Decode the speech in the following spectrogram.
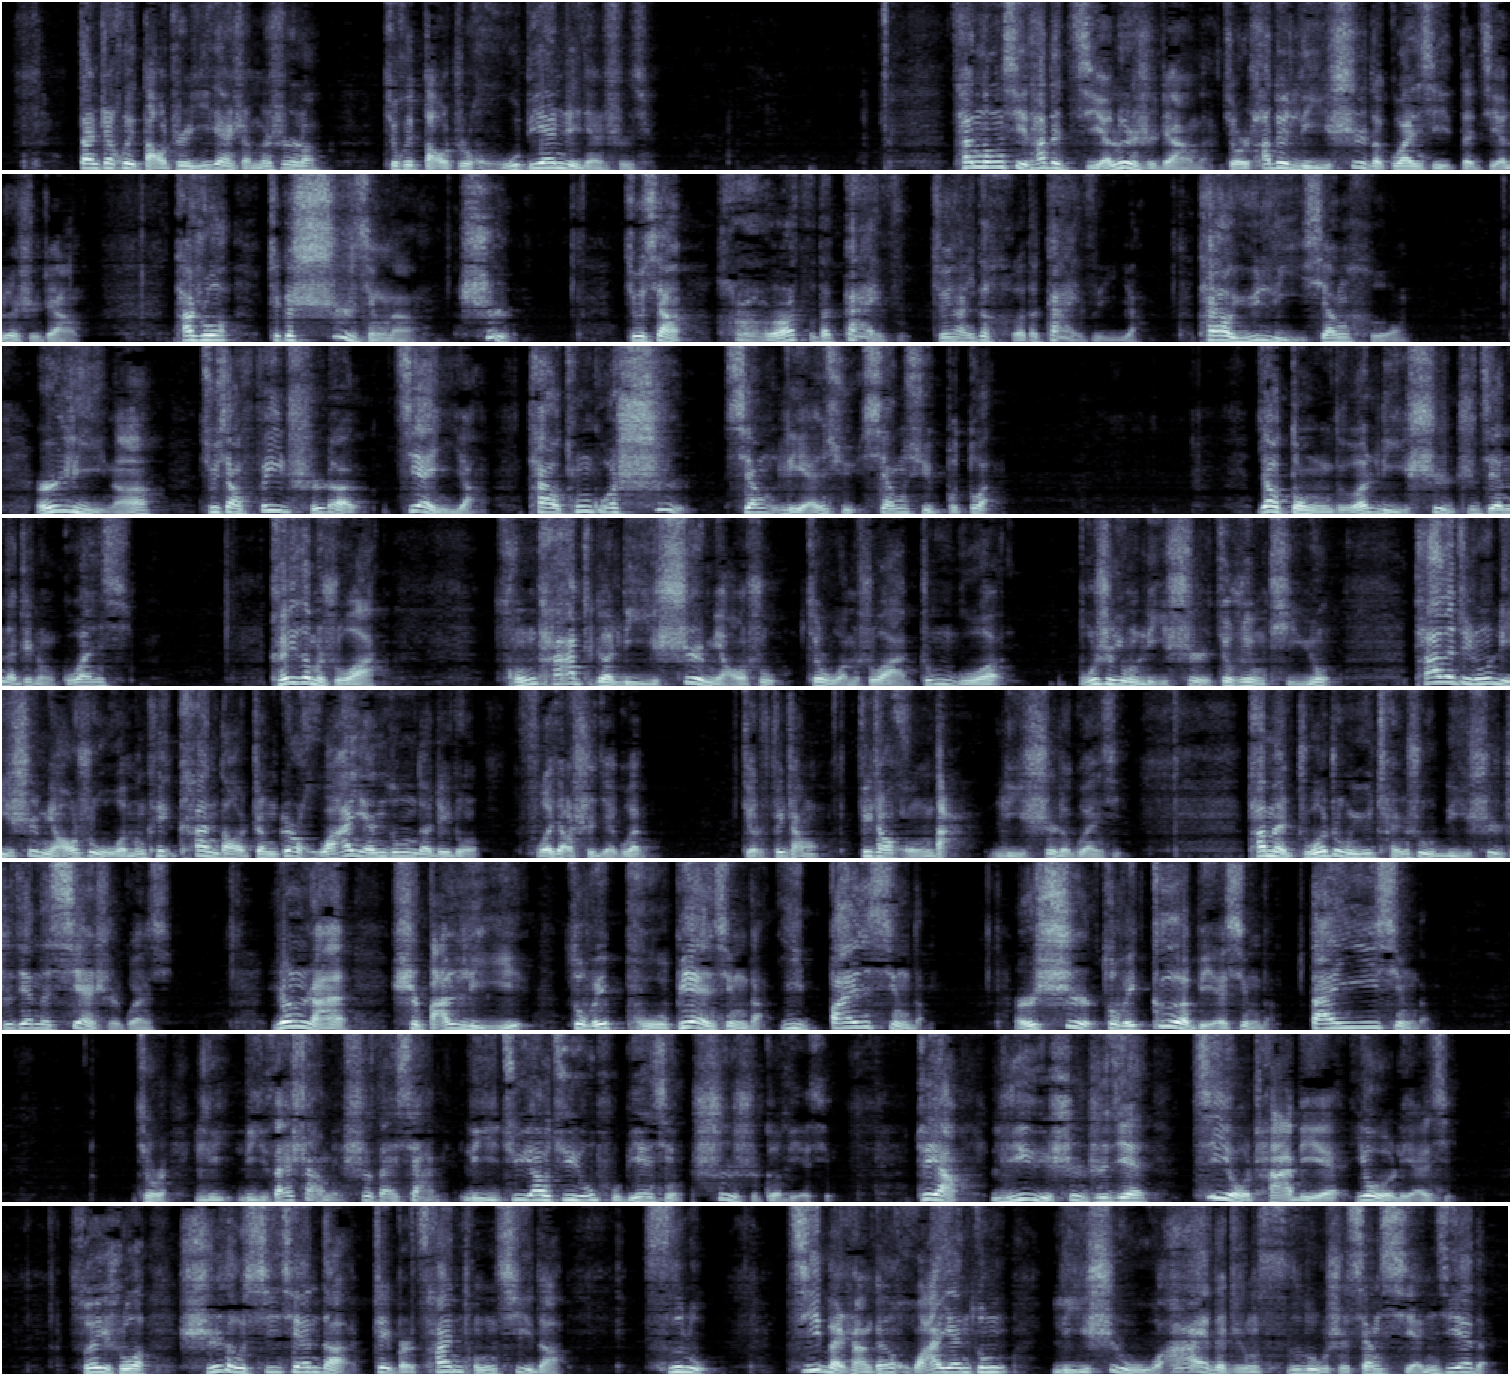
但这会导致一件什么事呢？就会导致胡编这件事情。参同器它的结论是这样的，就是他对理事的关系的结论是这样的。他说这个事情呢，是就像盒子的盖子，就像一个盒的盖子一样，它要与理相合，而理呢，就像飞驰的。箭一样，它要通过势相连续、相续不断。要懂得理事之间的这种关系，可以这么说啊。从他这个理事描述，就是我们说啊，中国不是用理事，就是用体用。他的这种理事描述，我们可以看到整个华严宗的这种佛教世界观，就是非常非常宏大理事的关系。他们着重于陈述理事之间的现实关系。仍然是把理作为普遍性的一般性的，而是作为个别性的单一性的，就是理理在上面，事在下面。理具要具有普遍性，事是个别性，这样理与事之间既有差别又有联系。所以说，石头西迁的这本参同契的思路，基本上跟华严宗理事无碍的这种思路是相衔接的。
